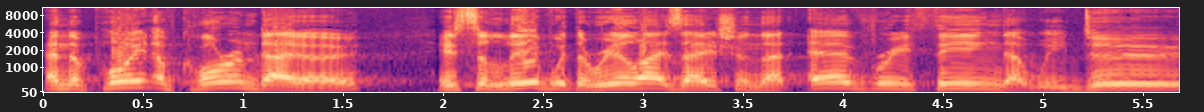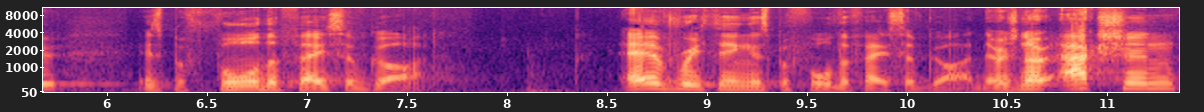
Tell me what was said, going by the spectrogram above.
And the point of Coram Deo is to live with the realization that everything that we do is before the face of God. Everything is before the face of God. There is no action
